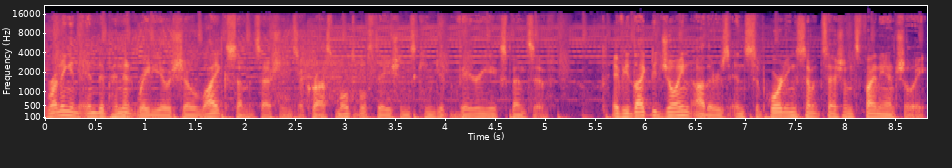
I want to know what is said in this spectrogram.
Running an independent radio show like Summit Sessions across multiple stations can get very expensive. If you'd like to join others in supporting Summit Sessions financially,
